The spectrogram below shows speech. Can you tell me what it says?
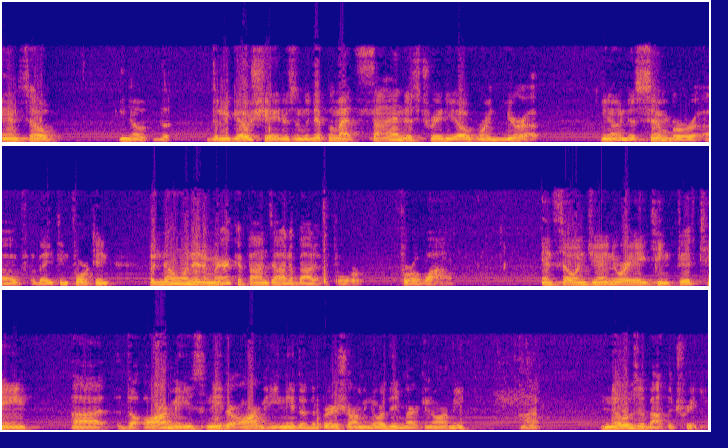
And so, you know, the, the negotiators and the diplomats signed this treaty over in Europe, you know, in December of, of 1814, but no one in America finds out about it for, for a while. And so in January 1815, uh, the armies, neither army, neither the British Army nor the American Army, uh, knows about the treaty.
